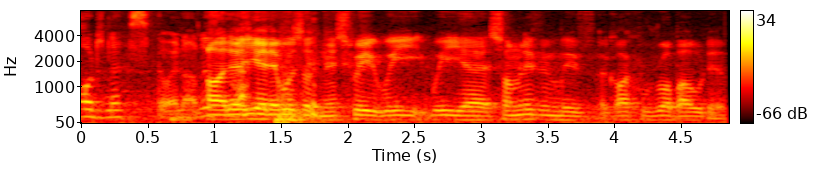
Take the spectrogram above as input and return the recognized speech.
oddness going on. Oh there, there? yeah, there was oddness. We we we. Uh, so I'm living with a guy called Rob Oldham.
